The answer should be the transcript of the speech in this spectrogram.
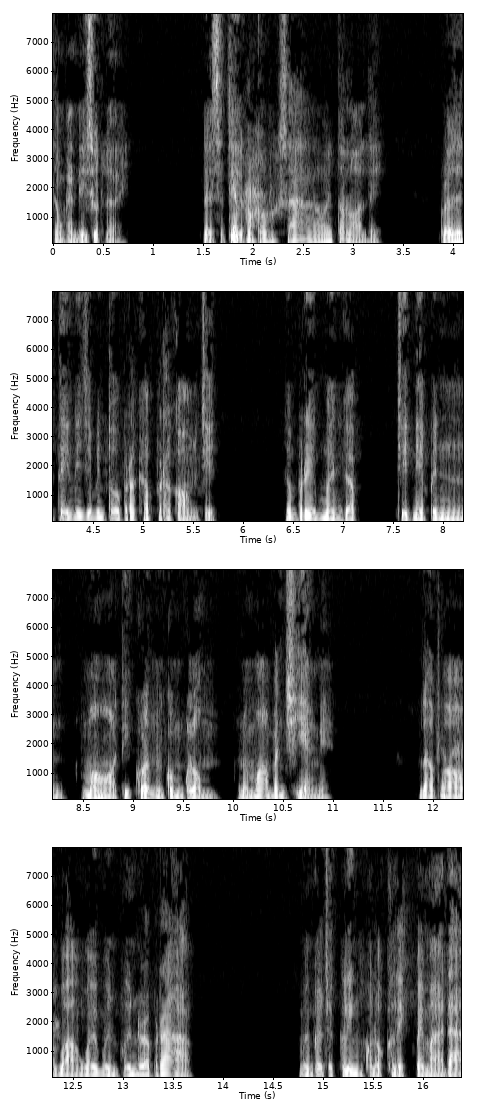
สำคัญที่สุดเลยในสติเราต้องรักษาไว้ตลอดเลย เพราะสตินี้จะเป็นตัวประคับประคองจิตเปรียบเหมือนกับ จิตเนี่ยเป็นหม้อที่ก้นมันกลมๆหม้อบันเชียงเนี่ย แล้วพอวางไว้บนพื้นราบมันก็จะกลิ้งโคลกเล็กไปมาได้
